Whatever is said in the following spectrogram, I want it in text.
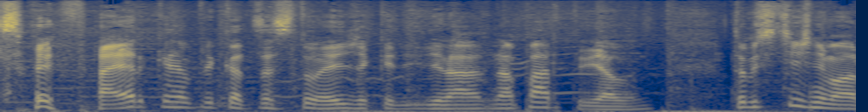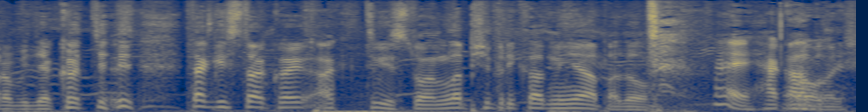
svojej frajerke napríklad cestuje, že keď ide na, na party, ale to by si tiež nemal robiť, ako te, takisto ako aktivistu, len lepší príklad mi nenapadol. Hej, ako Alebo, hovoríš?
